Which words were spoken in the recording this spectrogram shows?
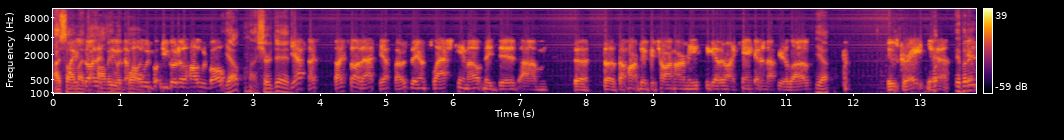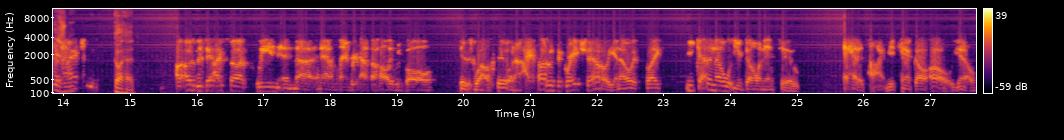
I saw him I at saw the too, Hollywood at the Bowl. Hollywood Bowl. You go to the Hollywood Bowl? Yep, I sure did. Yeah, I, I saw that. Yep, I was there. And Slash came out and they did um, the the the, har- the guitar harmonies together on "I Can't Get Enough of Your Love." Yep. It was great. Yeah, Yeah, but it was- actually, Go ahead. I I was going to say I saw Queen and, uh, and Adam Lambert at the Hollywood Bowl as well too, and I thought it was a great show. You know, it's like you got to know what you're going into ahead of time. You can't go, oh, you know.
